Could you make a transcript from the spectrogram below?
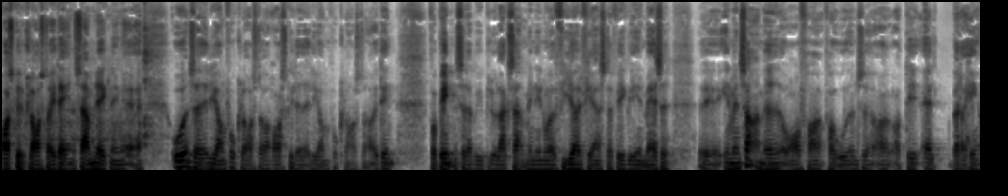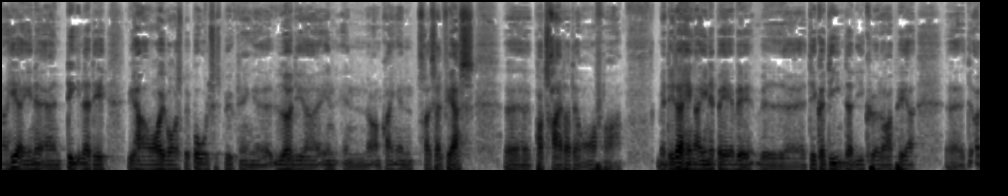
Roskilde Kloster i dag en sammenlægning af Odense Adel Jomfru Kloster og Roskilde Adel Jomfru Kloster. Og i den forbindelse, der vi blev lagt sammen i 1974, der fik vi en masse øh, inventar med over fra, fra Odense, og, og det, alt, hvad der hænger herinde, er en del af det, vi har over i vores beboelsesbygning, øh, yderligere en, en, omkring en 60-70 øh, portrætter derovre fra. Men det, der hænger inde bag ved, ved øh, det gardin, der lige kørte op her, øh, og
